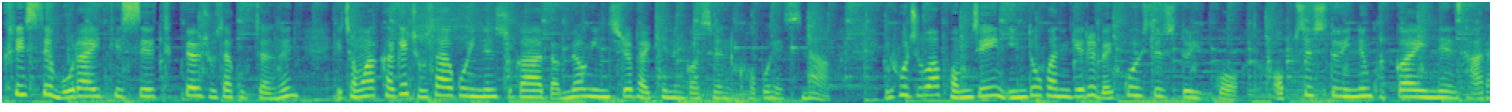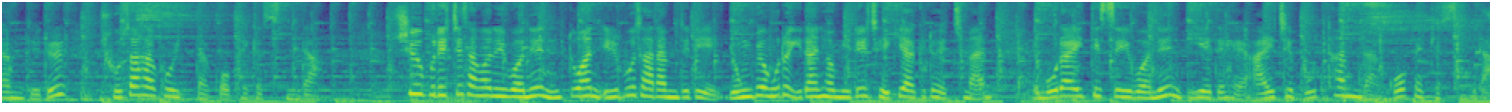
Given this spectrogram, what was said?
크리스 모라이티스 특별조사국장은 정확하게 조사하고 있는 수가 몇 명인지를 밝히는 것은 거부했으나 호주와 범죄인 인도 관계를 맺고 있을 수도 있고 없을 수도 있는 국가에 있는 사람들을 조사하고 있다고 밝혔습니다. 슈 브리지 상원 의원은 또한 일부 사람들이 용병으로 일한 혐의를 제기하기도 했지만 모라이티스 의원은 이에 대해 알지 못한다고 밝혔습니다.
